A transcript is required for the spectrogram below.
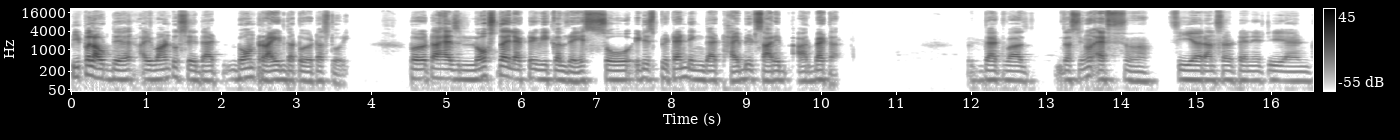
people out there i want to say that don't write the toyota story Toyota has lost the electric vehicle race, so it is pretending that hybrids are, are better. That was just, you know, F, uh, fear, uncertainty, and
